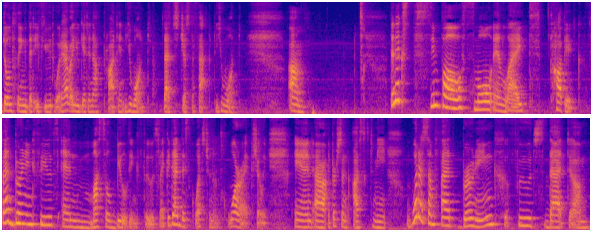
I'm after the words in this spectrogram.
don't think that if you eat whatever you get enough protein. You won't. That's just a fact. You won't. Um, the next simple small and light topic fat burning foods and muscle building foods. Like i got this question on quora actually. And uh, a person asked me what are some fat burning foods that um,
